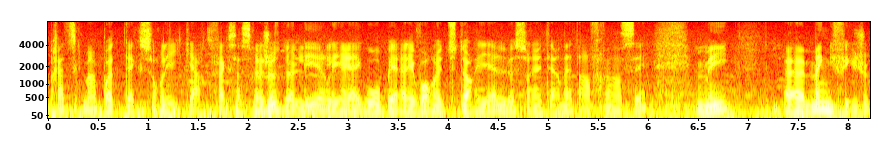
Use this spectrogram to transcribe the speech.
pratiquement pas de texte sur les cartes. Fait que ça serait juste de lire les règles ou au pire aller voir un tutoriel sur Internet en français. Mais euh, magnifique jeu,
